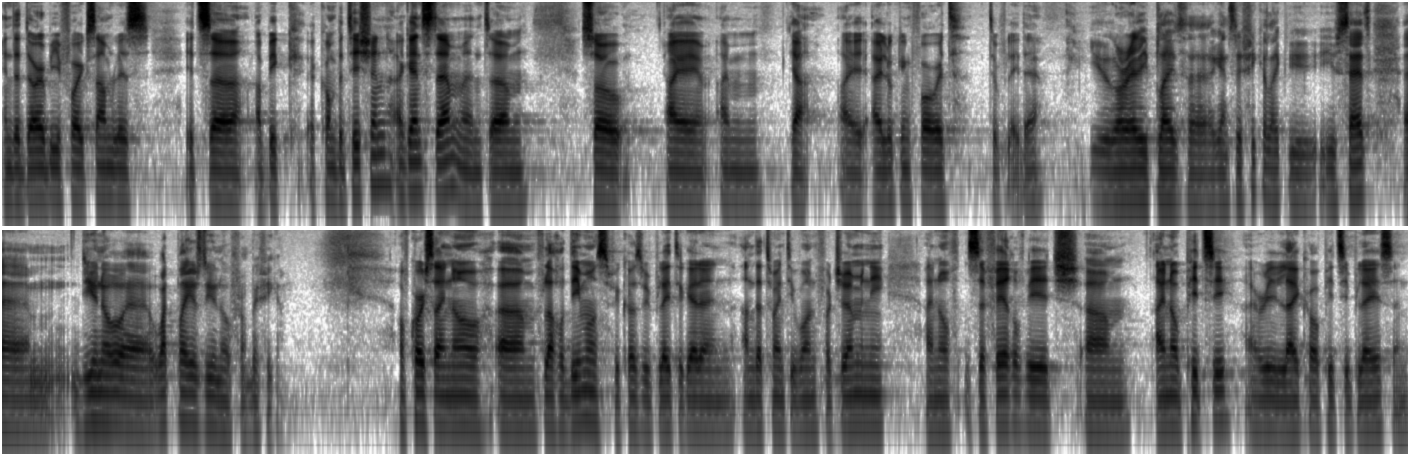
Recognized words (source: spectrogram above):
in the derby, for example, is it's a, a big a competition against them, and so I I'm yeah I I looking forward to play there. You already played uh, against Benfica, like you, you said. Um, do you know uh, what players do you know from Benfica? Of course, I know um, Vlachodimos because we played together in under 21 for Germany. I know Seferovic. Um, I know Pizzi. I really like how Pizzi plays, and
